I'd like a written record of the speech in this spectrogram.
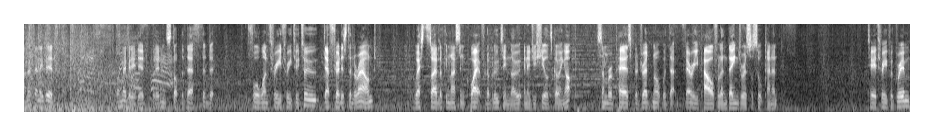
I don't think they did. Well, maybe they did, but they didn't stop the death, did it? 413322. Deff Dread is still around. West side looking nice and quiet for the blue team, though. Energy shields going up. Some repairs for the Dreadnought with that very powerful and dangerous assault cannon. Tier 3 for Grimm.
